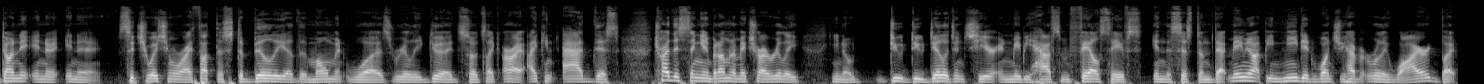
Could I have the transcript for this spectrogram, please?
done it in a in a situation where I thought the stability of the moment was really good. So it's like, all right, I can add this, try this thing in, but I'm going to make sure I really, you know, do due diligence here and maybe have some fail safes in the system that may not be needed once you have it really wired, but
